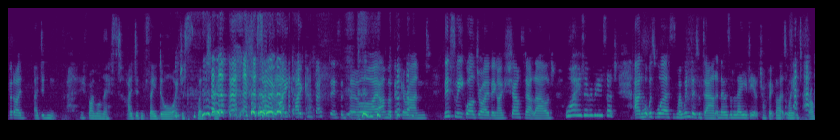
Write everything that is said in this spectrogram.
But I, I didn't, if I'm honest, I didn't say door. I just went straight. so I, I confessed this and said, oh, I am a vicar. And this week while driving, I shouted out loud, why is everybody such? And what was worse is my windows were down and there was a lady at the traffic lights waiting to cross.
